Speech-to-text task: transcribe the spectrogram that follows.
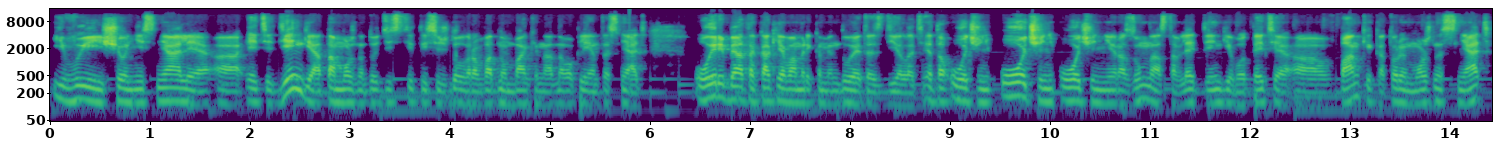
и вы еще не сняли а, эти деньги, а там можно до 10 тысяч долларов в одном банке на одного клиента снять, ой, ребята, как я вам рекомендую это сделать. Это очень-очень-очень неразумно оставлять деньги вот эти а, в банке, которые можно снять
